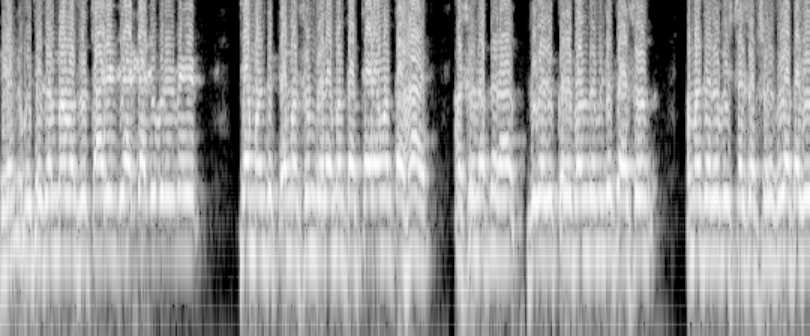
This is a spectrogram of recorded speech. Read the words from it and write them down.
বিরানব্বইতে চার ইঞ্চি হাইট গাজীপুরের মেয়ে। যেমন দেখতে এমন সুন্দর, এমন তার চেহারা, এমন তার হাইট আসুন আপনারা যোগাযোগ করে বন্ধ মিডিয়াতে আসুন। আমাদের অফিসটা সবসময় খোলা থাকে।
